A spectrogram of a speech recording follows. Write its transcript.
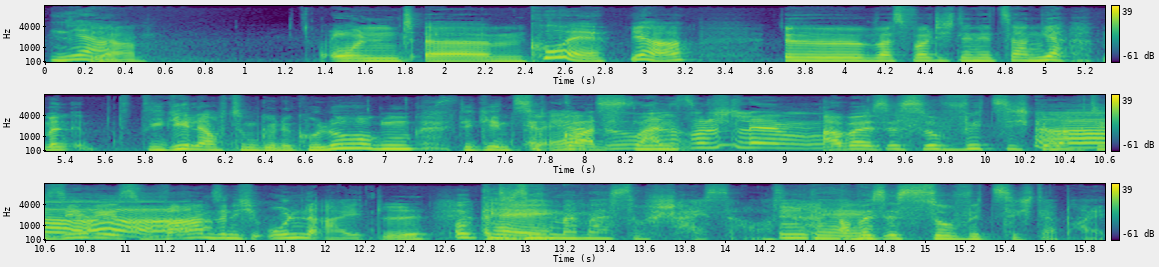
Ja. Und ähm, Cool. ja, äh, was wollte ich denn jetzt sagen? Ja, man, die gehen auch zum Gynäkologen, die gehen zu Oh Gott, das Ärzten. ist alles so schlimm. aber es ist so witzig gemacht. Die Serie ist wahnsinnig uneitel. Ah. Okay. Die sehen manchmal so scheiße aus. Okay. Aber es ist so witzig dabei.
